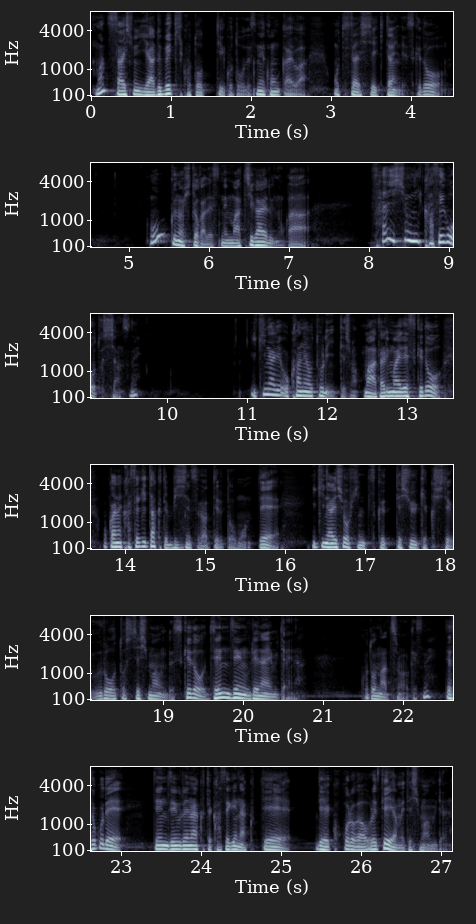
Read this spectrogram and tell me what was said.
まず最初にやるべきことっていうことをですね、今回はお伝えしていきたいんですけど、多くの人がですね、間違えるのが、最初に稼ごうとしちゃうんですね。いきなりお金を取りに行ってしまう。まあ当たり前ですけど、お金稼ぎたくてビジネスをやってると思うんで、いきなり商品作って集客して売ろうとしてしまうんですけど、全然売れないみたいなことになってしまうわけですね。で、そこで全然売れなくて稼げなくて、で、心が折れてやめてしまうみたいな。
